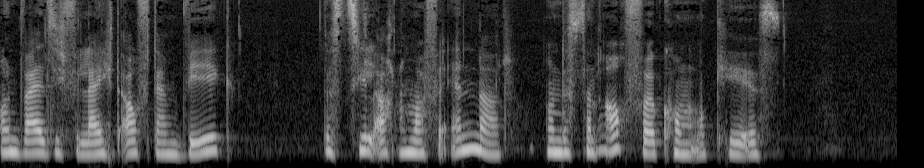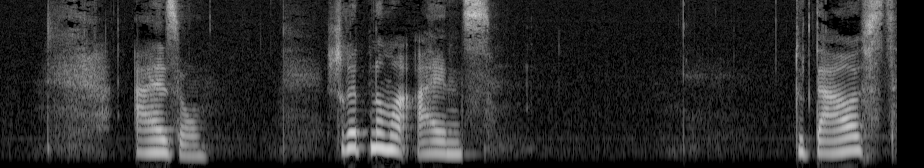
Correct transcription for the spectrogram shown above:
und weil sich vielleicht auf deinem Weg das Ziel auch nochmal verändert und es dann auch vollkommen okay ist. Also, Schritt Nummer eins. Du darfst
